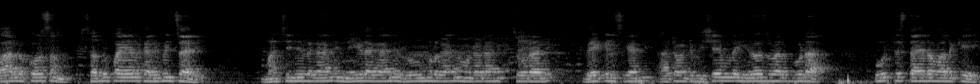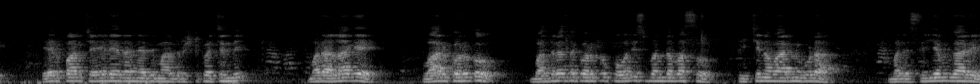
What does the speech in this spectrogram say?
వాళ్ళ కోసం సదుపాయాలు కల్పించాలి. మంచినీళ్ళు కానీ నీడ కానీ రూములు కానీ ఉండడానికి చూడాలి. వెహికల్స్ కానీ అటువంటి విషయంలో ఈరోజు వరకు కూడా పూర్తి స్థాయిలో వాళ్ళకి ఏర్పాటు చేయలేదనేది మా దృష్టికి వచ్చింది. మరి అలాగే వారి కొరకు భద్రత కొరకు పోలీస్ బందోబస్తు ఇచ్చిన వారిని కూడా మరి సీఎం గారి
